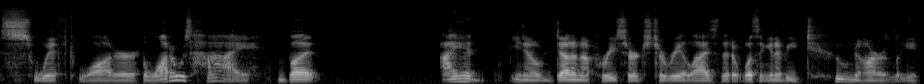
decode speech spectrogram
swift water. The water was high, but I had, you know, done enough research to realize that it wasn't going to be too gnarly.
